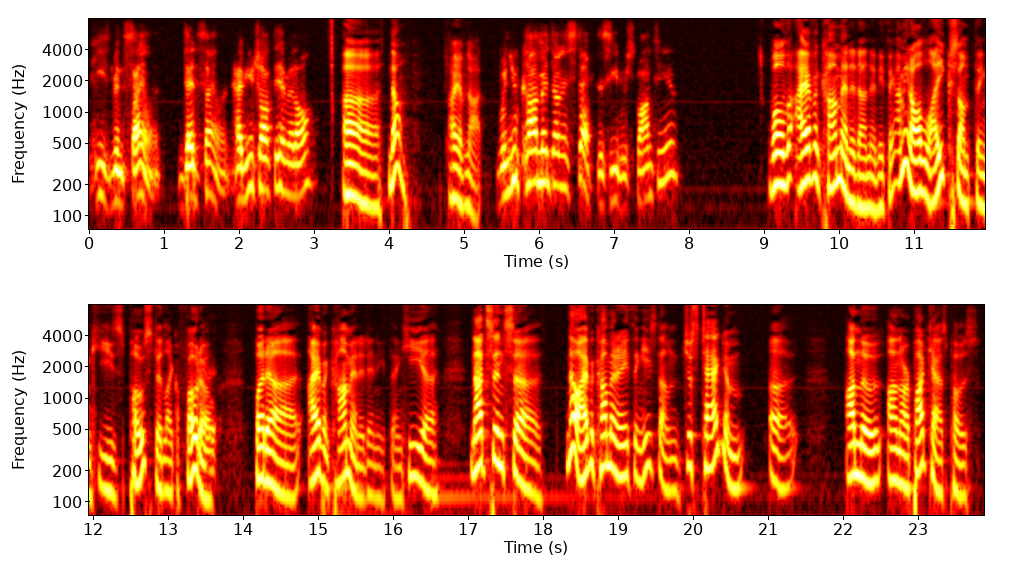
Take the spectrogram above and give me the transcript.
he's been silent, dead silent. Have you talked to him at all? Uh, no, I have not. When you comment on his stuff, does he respond to you? Well, I haven't commented on anything. I mean, I'll like something he's posted, like a photo, Right. but uh, I haven't commented anything. He, uh, not since, uh, no, I haven't commented anything he's done. Just tagged him uh, on the on our podcast post.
